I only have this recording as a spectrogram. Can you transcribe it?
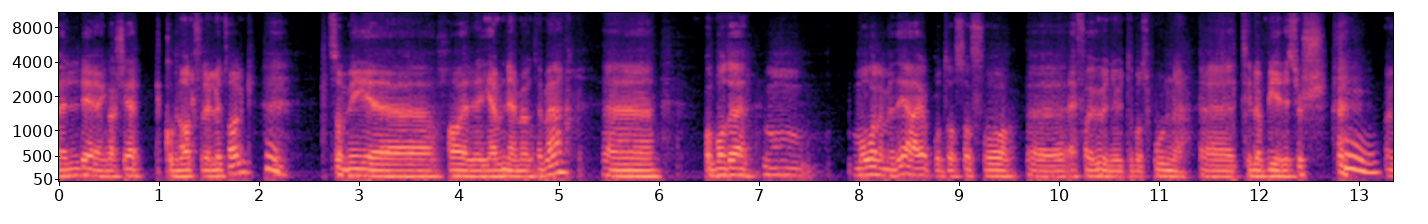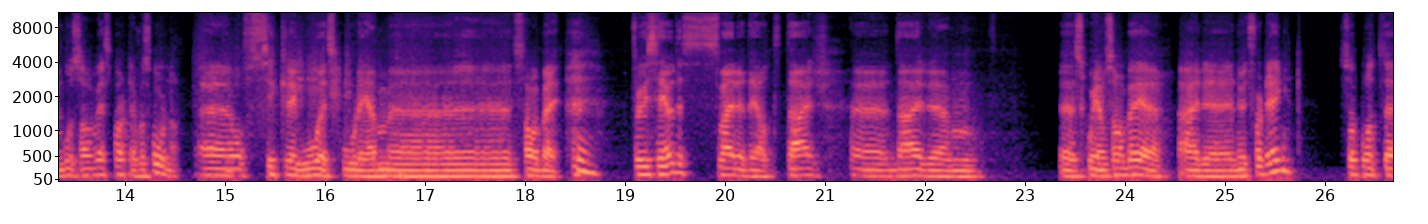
veldig engasjert kommunalt foreldreutvalg som vi eh, har jevnlige møter med. Eh, og både mm, Målet med det er jo på en måte også å få eh, FAU-ene ute på skolene eh, til å bli ressurs og en god samarbeidspartner for skolen. da. Eh, og sikre gode skole-hjem-samarbeid. For vi ser jo dessverre det at der, eh, der um, eh, skole-hjem-samarbeidet er en utfordring, så på en måte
